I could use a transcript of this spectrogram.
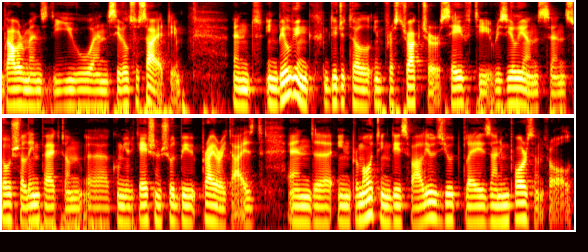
governments, the EU, and civil society. And in building digital infrastructure, safety, resilience, and social impact on uh, communication should be prioritized. And uh, in promoting these values, youth plays an important role.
